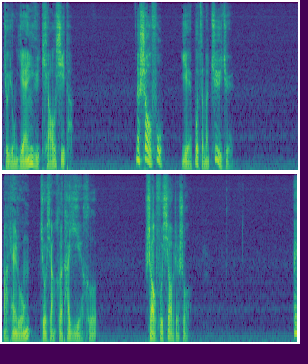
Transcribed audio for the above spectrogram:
就用言语调戏他。那少妇也不怎么拒绝。马天荣就想和他野合，少妇笑着说：“哎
